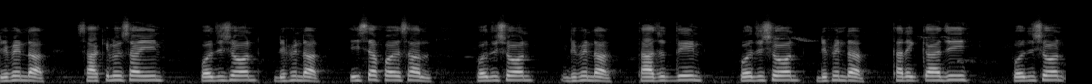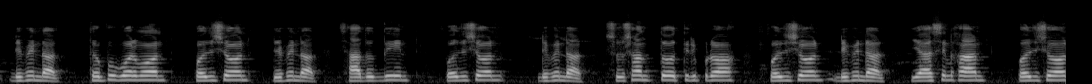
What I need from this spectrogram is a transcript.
defender Shakil Hossain position defender Isa Faysal position defender Tajuddin position defender Tarik Kazi position defender Topu Barman position defender Saaduddin position defender Sushanto Tripura position defender Yasin Khan position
